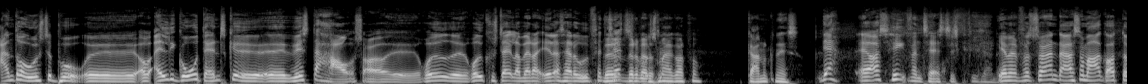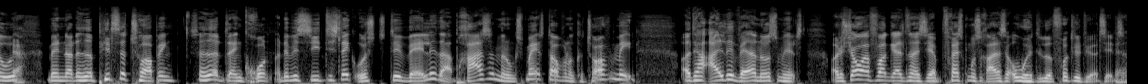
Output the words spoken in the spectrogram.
andre oste på, øh, og alle de gode danske øh, Vesterhavs og øh, røde, øh, røde krystaller, hvad der ellers er derude. Ved, Fantastisk. ved du, hvad der smager godt på? Garnoknæs. Ja, er også helt fantastisk. filan. Jamen for søren, der er så meget godt derude. Ja. Men når det hedder pizza topping, så hedder det da en grund. Og det vil sige, det er slet ikke ost. Det er valle, der er presset med nogle smagstoffer, noget kartoffelmel. Og det har aldrig været noget som helst. Og det sjove er, at folk altid, når jeg siger frisk mozzarella, så uh, det lyder frygteligt dyrt til det. Ja.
